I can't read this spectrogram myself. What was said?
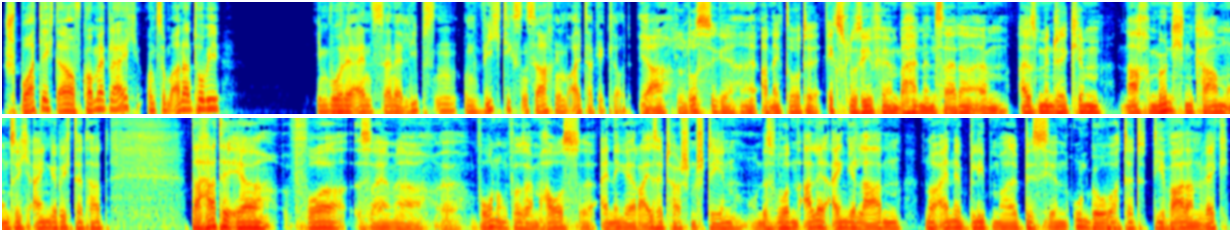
sportlich, darauf kommen wir gleich. Und zum anderen, Tobi, Ihm wurde eins seiner liebsten und wichtigsten Sachen im Alltag geklaut. Ja, lustige äh, Anekdote, exklusiv hier im Bayern Insider. Ähm, als Minji Kim nach München kam und sich eingerichtet hat, da hatte er vor seiner äh, Wohnung, vor seinem Haus äh, einige Reisetaschen stehen und es wurden alle eingeladen. Nur eine blieb mal ein bisschen unbeobachtet, die war dann weg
